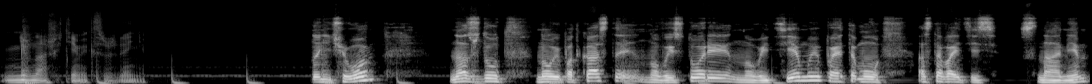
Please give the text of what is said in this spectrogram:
не в нашей теме, к сожалению. Но ничего, нас ждут новые подкасты, новые истории, новые темы, поэтому оставайтесь с нами.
